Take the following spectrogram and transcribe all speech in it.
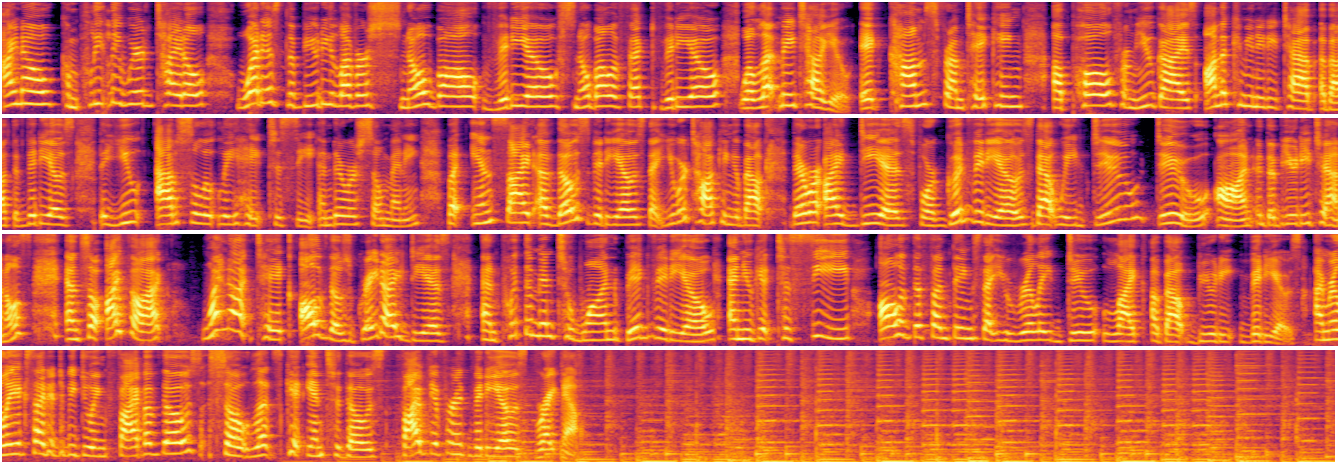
I know, completely weird title. What is the Beauty Lover Snowball video, snowball effect video? Well, let me tell you, it comes from taking a poll from you guys on the community tab about the videos that you absolutely hate to see. And there were so many, but inside of those videos that you were talking about, there were ideas for good videos that we do do on the beauty channels. And so I thought, why not take all of those great ideas and put them into one big video and you get to see all of the fun things that you really do like about beauty videos. I'm really excited to be doing five of those, so let's get into those five different videos right now.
